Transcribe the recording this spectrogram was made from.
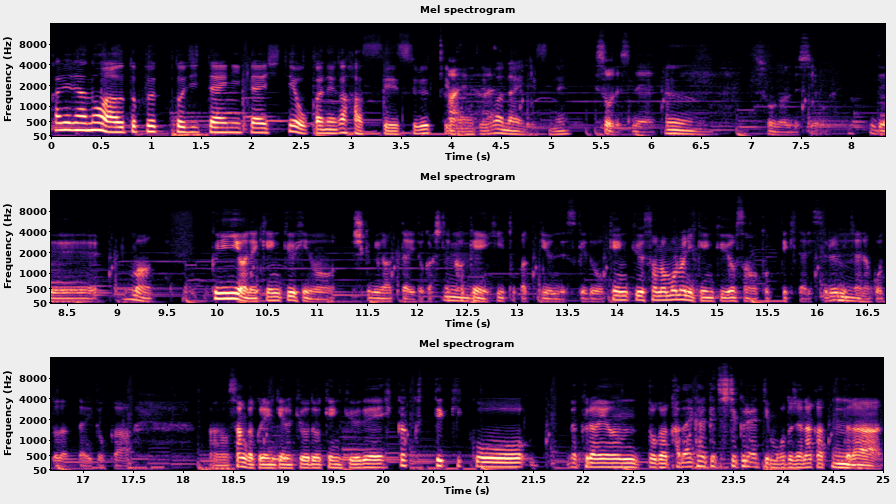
彼らのアウトプット自体に対してお金が発生するっていうものではないですね。そうですね。うんそうなんですよ。で、まあ、国にはね、研究費の仕組みがあったりとかして、うん科研費とかって言うんですけど、研究そのものに研究予算を取ってきたりするみたいなことだったりとか、あの産学連携の共同研究で比較的こうクライアントが課題解決してくれっていうことじゃなかったら、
